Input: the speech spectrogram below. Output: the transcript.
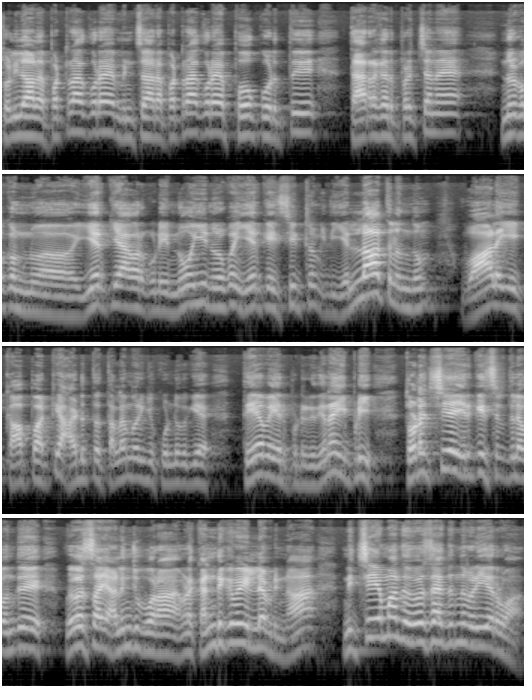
தொழிலாளர் பற்றாக்குறை மின்சார பற்றாக்குறை போக்குவரத்து தரகர் பிரச்சனை இன்னொரு பக்கம் இயற்கையாக வரக்கூடிய நோய் இன்னொரு பக்கம் இயற்கை சீற்றம் இது எல்லாத்துலேருந்தும் வாழையை காப்பாற்றி அடுத்த தலைமுறைக்கு கொண்டு வைக்க தேவை ஏற்பட்டுருக்குது. ஏன்னா இப்படி தொடர்ச்சியாக இயற்கை சீற்றத்தில் வந்து விவசாயி அழிஞ்சு போகிறான் அவனை கண்டுக்கவே இல்லை அப்படின்னா நிச்சயமாக அந்த விவசாயத்துலேருந்து வெளியேறுவான்.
